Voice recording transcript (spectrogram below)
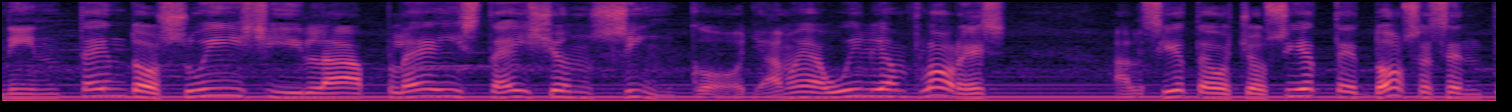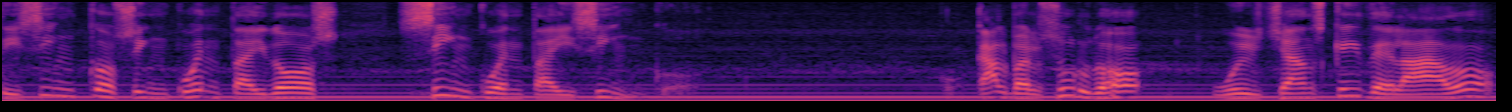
Nintendo Switch y la PlayStation 5. Llame a William Flores al 787-265-52 55. Con calva el zurdo, Wilchansky de lado.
